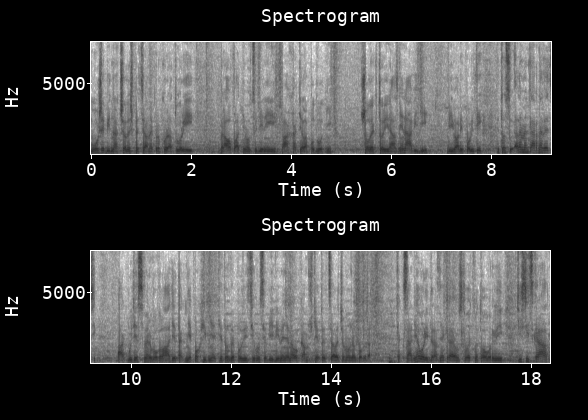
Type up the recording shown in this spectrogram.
Môže byť na čele špeciálnej prokuratúry pravoplatne odsudený páchateľ a podvodník, človek, ktorý nás nenávidí, bývalý politik? To sú elementárne veci. Ak bude smer vo vláde, tak nepochybne tieto dve pozície musia byť vymenené okamžite. To je celé, čo môžem povedať. Tak snad nehovorím teraz nejaké tajomstvo, sme to hovorili tisíckrát.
